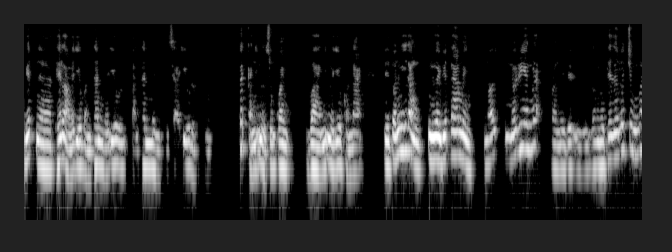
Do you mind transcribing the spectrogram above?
biết ờ, thế nào là yêu bản thân và yêu bản thân mình thì sẽ yêu được tất cả những người xung quanh và những người yêu còn lại. Thì Tuấn nghĩ rằng người Việt Nam mình nói nói riêng đó và người Việt người thế giới nói chung đó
